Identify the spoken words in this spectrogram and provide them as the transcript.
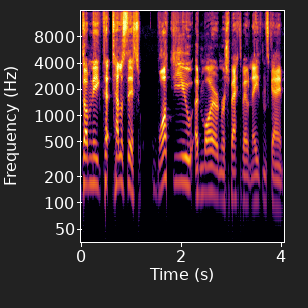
Dominique, t- tell us this: What do you admire and respect about Nathan's game?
